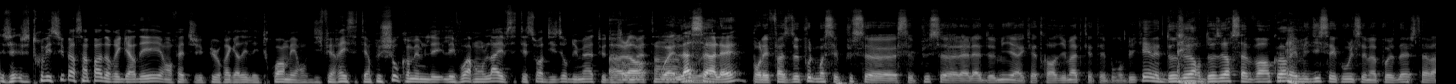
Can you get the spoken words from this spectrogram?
j'ai trouvé super sympa de regarder. En fait, j'ai pu regarder les trois, mais en différé. C'était un peu chaud quand même les, les voir en live. C'était soit 10h du mat ou 2h du matin. Ouais, là, ça allait. Pour les phases de poule, moi, c'est plus, euh, c'est plus euh, la, demi à 4h du mat qui était compliqué. Mais 2h, 2h, ça me va encore. Et midi, c'est cool. C'est ma pause d'âge, ça va.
